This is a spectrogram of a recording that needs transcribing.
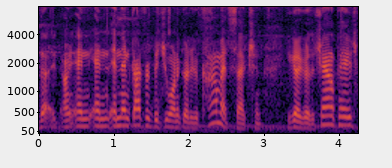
that, and, and, and then God forbid you want to go to the comment section, you got to go to the channel page,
